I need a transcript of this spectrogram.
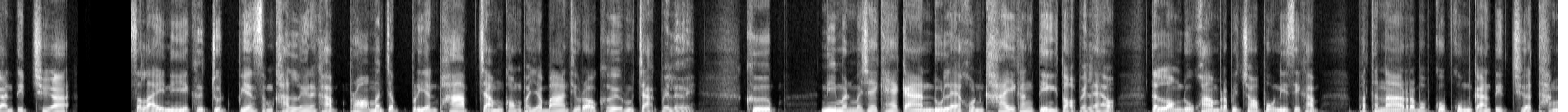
การติดเชื้อ สไลด์นี้คือจุดเปลี่ยนสำคัญเลยนะครับ เพราะมันจะเปลี่ยนภาพจำของพยาบาลที่เราเคยรู้จักไปเลย คือนี่มันไม่ใช่แค่การดูแลคนไข้ข้างเตียงต่อไปแล้ว แต่ลองดูความรับผิดชอบพวกนี้สิครับ พัฒนาระบบควบคุมการติดเชื้อทั้ง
